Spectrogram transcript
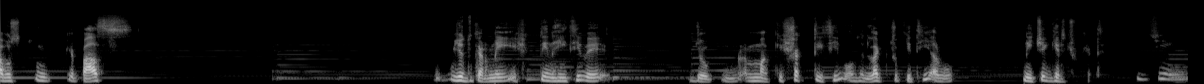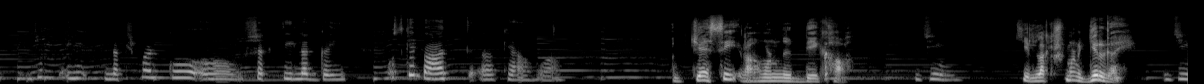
अब उसके पास युद्ध करने की शक्ति नहीं थी वे जो ब्रह्मा की शक्ति थी वो लग चुकी थी और वो नीचे गिर चुके थे। जी जब ये लक्ष्मण को शक्ति लग गई उसके बाद क्या हुआ? अब जैसे रावण ने देखा जी। कि लक्ष्मण गिर गए जी।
